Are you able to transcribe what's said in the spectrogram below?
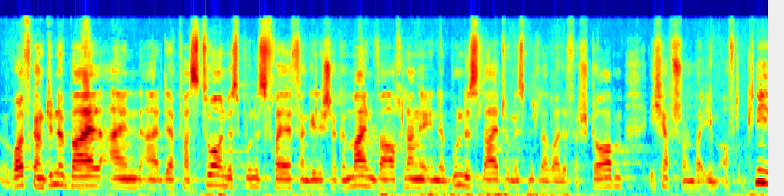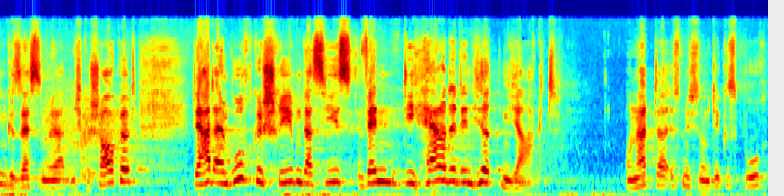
Wolfgang Dünnebeil, ein äh, der Pastoren des Bundesfreie Evangelischer Gemeinden, war auch lange in der Bundesleitung, ist mittlerweile verstorben. Ich habe schon bei ihm auf den Knien gesessen und er hat mich geschaukelt. Der hat ein Buch geschrieben, das hieß Wenn die Herde den Hirten jagt. Und hat, da ist nicht so ein dickes Buch,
